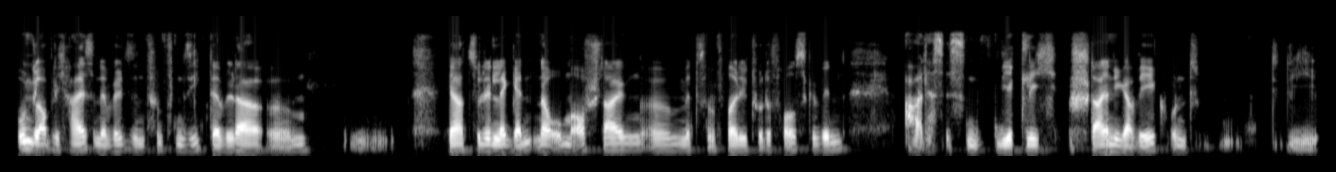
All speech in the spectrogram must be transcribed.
unglaublich heiß und der will diesen fünften Sieg, der will da ähm, ja, zu den Legenden da oben aufsteigen, äh, mit fünfmal die Tour de France gewinnen. Aber das ist ein wirklich steiniger Weg und die,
